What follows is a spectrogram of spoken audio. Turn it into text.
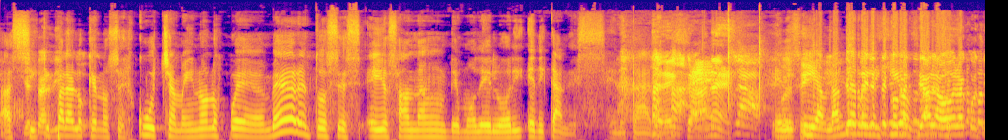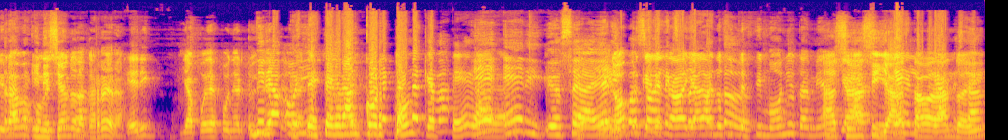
Así que para los que nos escuchan y no los pueden ver, entonces ellos andan de modelo edecanes. edecanes. Edecanes. Ede- Pues sí. Y hablando de Después de este religión, comercial, ahora continuamos Iniciando la carrera. Eric, ya puedes poner tu Mira, oye, Este gran cortón que pega, Eh, Eric, o sea, Eh, Eric, no, porque él estaba ya dando su testimonio también. Ah, sí, ya. sí, sí, ya estaba dando ahí.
